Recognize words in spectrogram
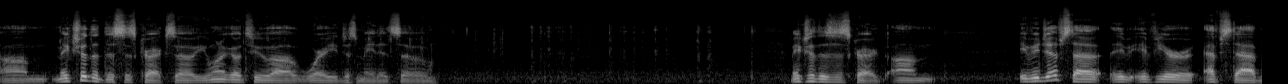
um, make sure that this is correct. So you want to go to uh, where you just made it. So make sure this is correct. Um, if your fstab, if, if your fstab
